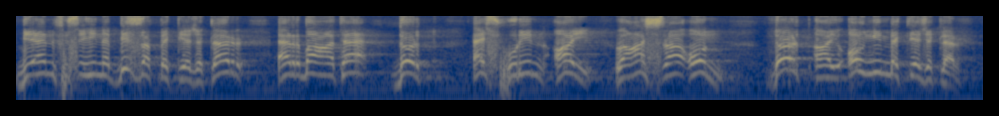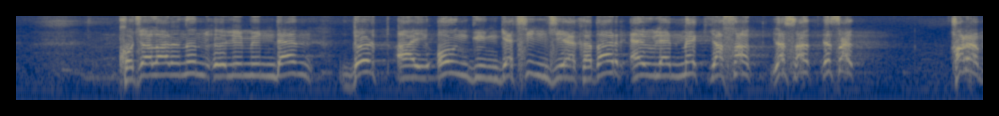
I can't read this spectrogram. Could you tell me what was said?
Bir enfüsihine bizzat bekleyecekler. Erbaate dört eşhurin ay ve aşra on. Dört ay on gün bekleyecekler. Kocalarının ölümünden dört ay on gün geçinceye kadar evlenmek yasak, yasak, yasak. Haram.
